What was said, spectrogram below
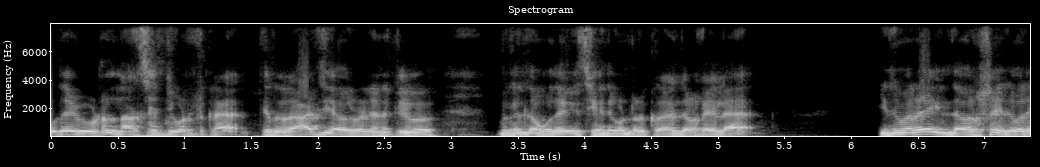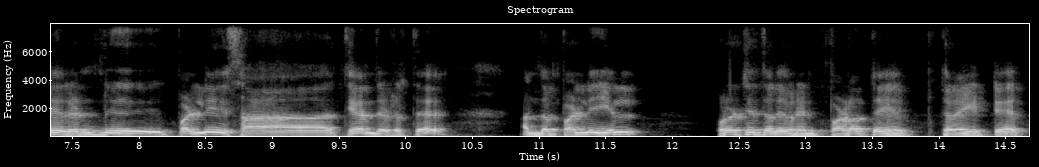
உதவியுடன் நான் செஞ்சு கொண்டிருக்கிறேன். திரு ராஜி அவர்கள் எனக்கு மிகுந்த உதவி செய்து கொண்டிருக்கிறார் இந்த வகையில். இதுவரை இந்த வருஷம் இதுவரை ரெண்டு பள்ளி சா தேர்ந்தெடுத்து அந்த பள்ளியில் புரட்சித் தலைவரின் படத்தை திரையிட்டு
